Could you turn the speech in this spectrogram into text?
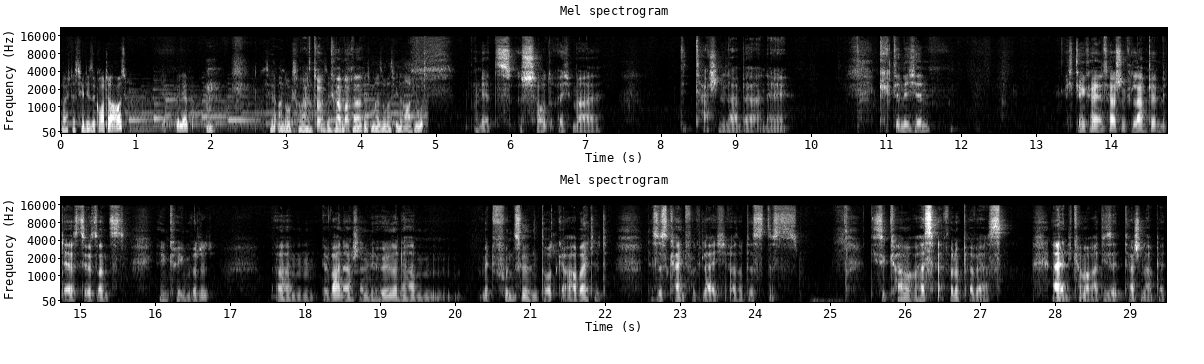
leuchtest hier diese Grotte aus, Philipp. sehr eindrucksvoll. Achtung, also Kamera. mal sowas wie eine Art Loot. Und jetzt schaut euch mal die Taschenlampe an, ey. Kriegt ihr nicht hin? Ich kenne keine Taschenlampe, mit der es ihr sonst hinkriegen würdet. Ähm, wir waren ja schon in Höhlen und haben mit Funzeln dort gearbeitet. Das ist kein Vergleich. Also das, das, diese Kamera ist einfach nur pervers. Äh, die Kamera, diese Taschenlampe.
